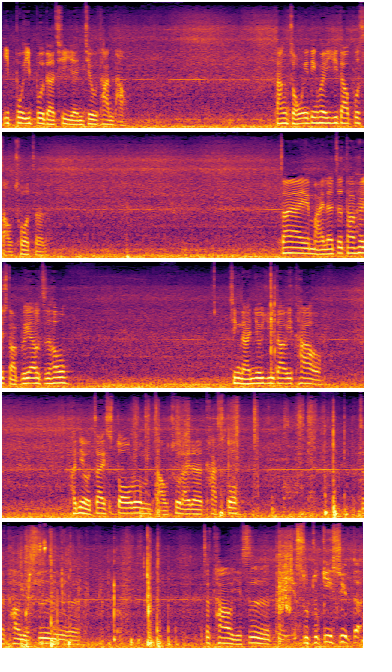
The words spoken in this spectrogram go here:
一步一步的去研究探讨。当中一定会遇到不少挫折的。在买了这套 HWL 之后，竟然又遇到一套朋友在 store room 找出来的 Casco，这套也是，这套也是给 Suzuki 的，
